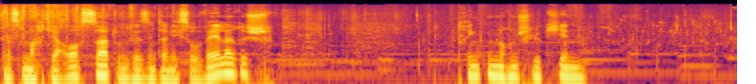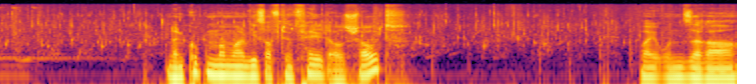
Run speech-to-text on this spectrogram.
Das macht ja auch satt und wir sind da nicht so wählerisch. Trinken noch ein Schlückchen. Und dann gucken wir mal, wie es auf dem Feld ausschaut. Bei unserer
